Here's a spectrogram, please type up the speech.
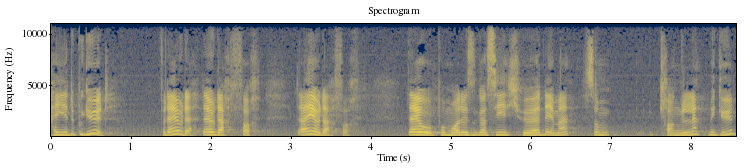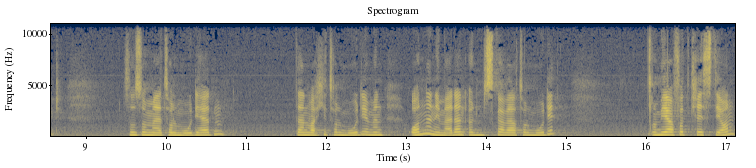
heide på Gud. For det er jo det. Det er jo derfor. Det er jo derfor. Det er jo på en måte, hvis en kan si, kjødet i meg som krangler med Gud, sånn som med tålmodigheten. Den var ikke tålmodig, men ånden i meg den ønska å være tålmodig. Og vi har fått Kristi ånd.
